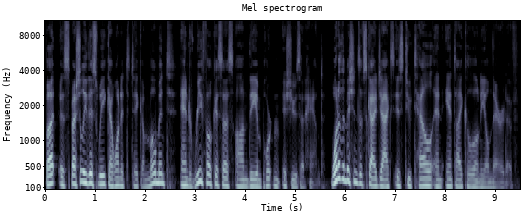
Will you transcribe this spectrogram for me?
But especially this week, I wanted to take a moment and refocus us on the important issues at hand. One of the missions of Skyjacks is to tell an anti colonial narrative.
